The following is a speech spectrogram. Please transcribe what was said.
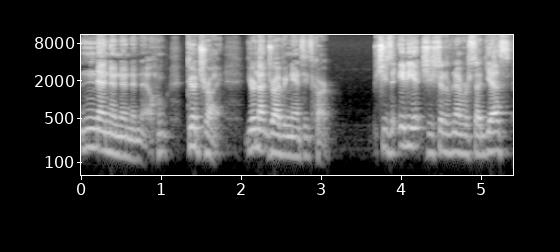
No, no, no, no, no. Good try. You're not driving Nancy's car she's an idiot. She should have never said yes.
